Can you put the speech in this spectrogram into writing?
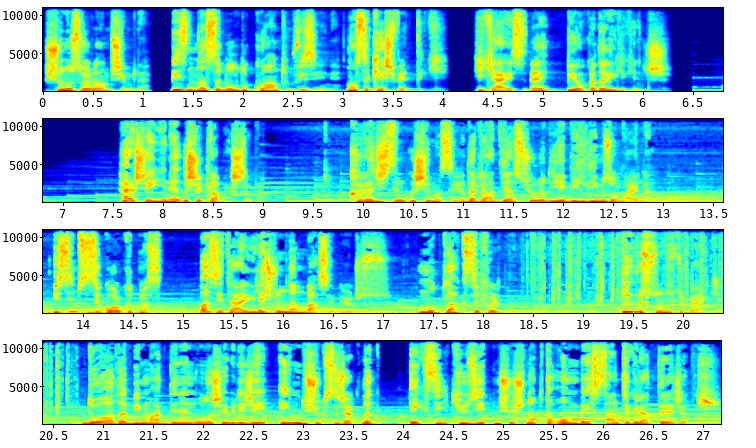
şunu soralım şimdi. Biz nasıl bulduk kuantum fiziğini? Nasıl keşfettik? Hikayesi de bir o kadar ilginç. Her şey yine ışıkla başladı. Kara cisim ışıması ya da radyasyonu diye bildiğimiz olayla. İsim sizi korkutmasın. Basit haliyle şundan bahsediyoruz. Mutlak sıfır. Duymuşsunuzdur belki. Doğada bir maddenin ulaşabileceği en düşük sıcaklık eksi 273.15 santigrat derecedir.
